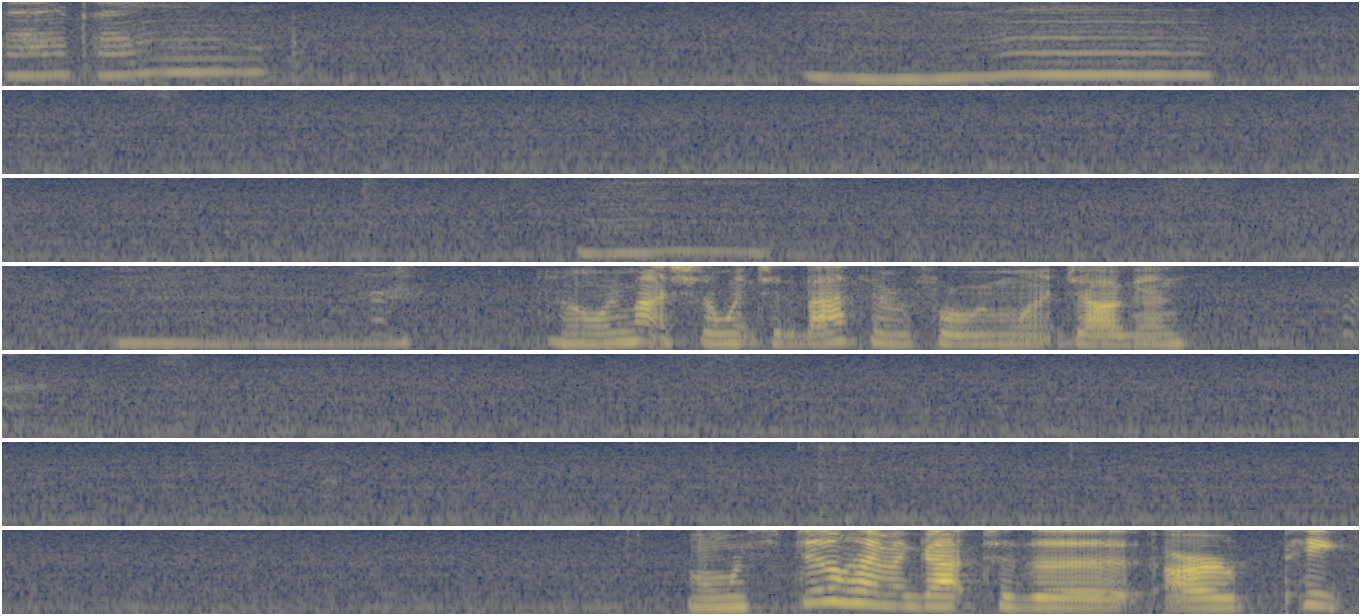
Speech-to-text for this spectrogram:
Ba, ba, ba. Mm. Oh, we might should have went to the bathroom before we went jogging. And we still haven't got to the our peak,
